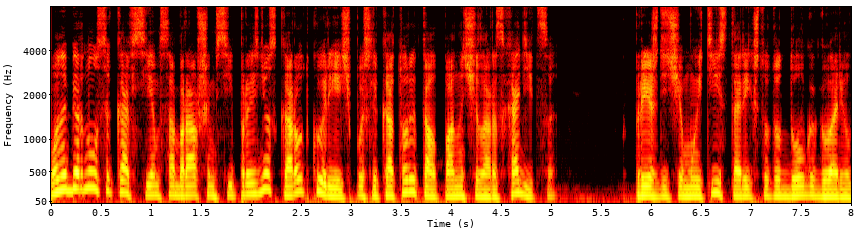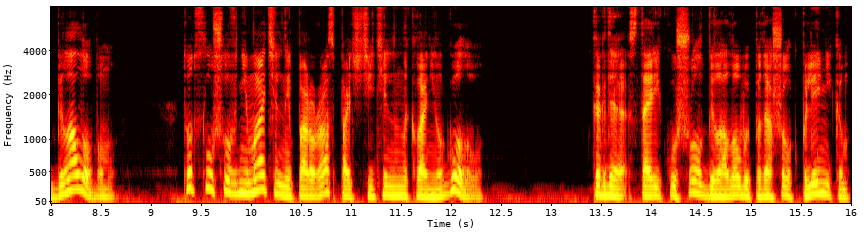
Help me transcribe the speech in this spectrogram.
Он обернулся ко всем собравшимся и произнес короткую речь, после которой толпа начала расходиться. Прежде чем уйти, старик что-то долго говорил Белолобому. Тот слушал внимательно и пару раз почтительно наклонил голову. Когда старик ушел, Белолобый подошел к пленникам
